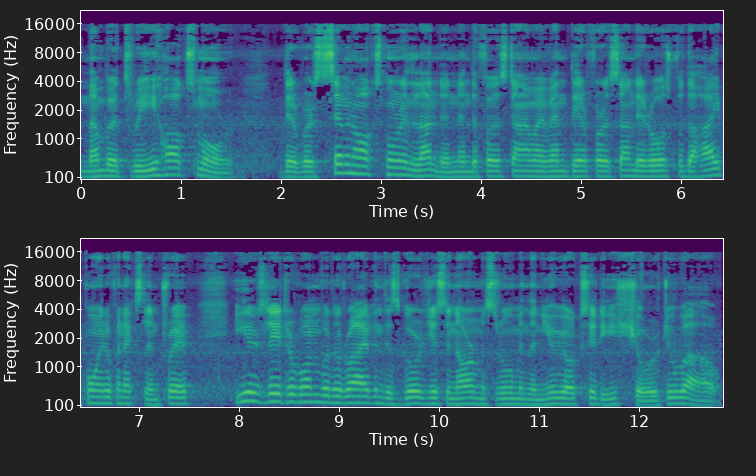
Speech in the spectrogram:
Number 3 Hawksmoor. There were seven Hawksmoor in London, and the first time I went there for a Sunday roast was the high point of an excellent trip. Years later, one would arrive in this gorgeous, enormous room in the New York City, sure to wow.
